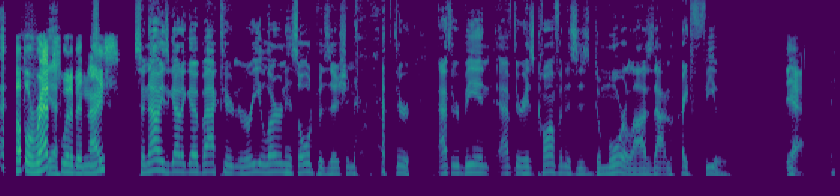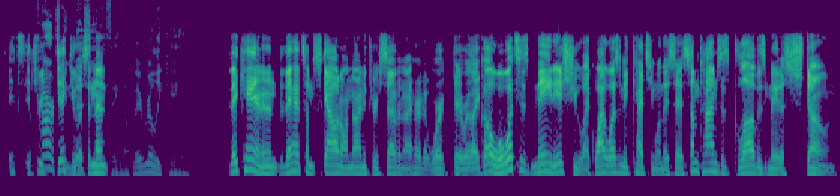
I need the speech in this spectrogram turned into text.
A couple reps yeah. would have been nice. So, so now he's got to go back to and relearn his old position after after being after his confidence is demoralized out in right field. Yeah, it's it's ridiculous. and then anything up. they really can. They can, and they had some scout on 93.7. I heard at work. They were like, "Oh, well, what's his main issue? Like, why wasn't he catching?" When they say sometimes his glove is made of stone.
